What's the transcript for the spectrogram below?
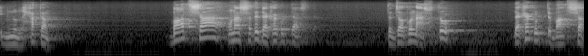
ইবনুল হাকাম বাদশাহ ওনার সাথে দেখা করতে আসতেন। তো যখন আসতো, দেখা করতে বাদশাহ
